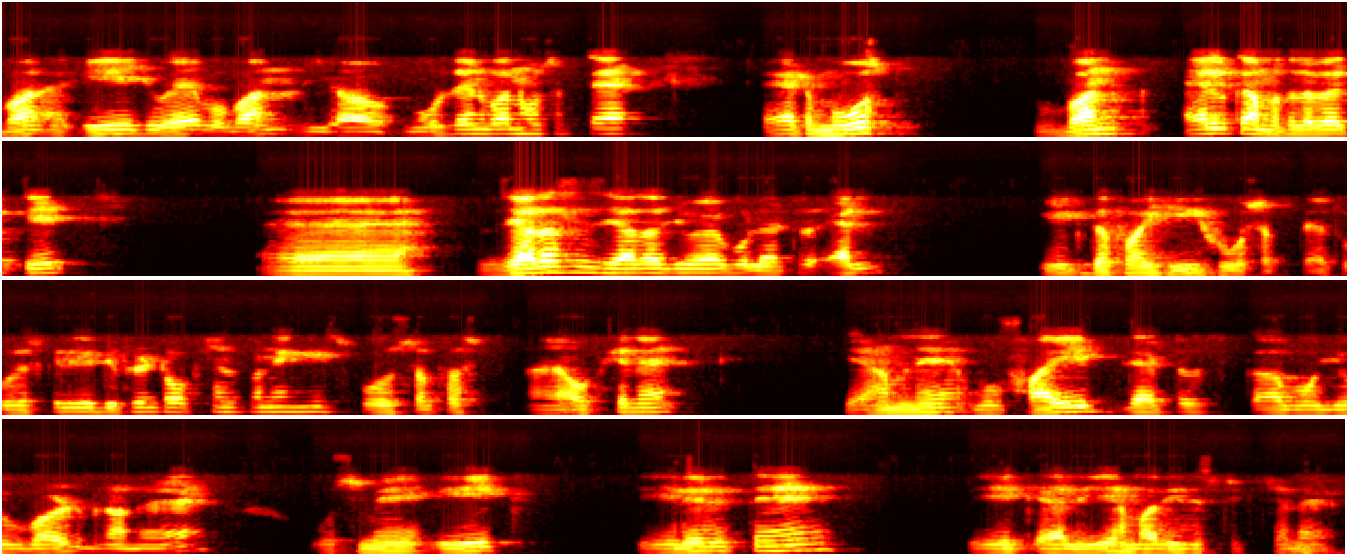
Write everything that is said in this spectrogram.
one A जो है वो वन या मोर देन वन हो सकता है। एट मोस्ट वन एल का मतलब है कि ज़्यादा से ज़्यादा जो है वो लेटर एल एक दफ़ा ही हो सकता है। तो इसके लिए डिफरेंट ऑप्शन बनेंगी। सपोज़ सब फ़र्स्ट ऑप्शन है कि हमने वो फाइव लेटर्स का वो जो वर्ड बनाना है, उसमें एक ए ले लेते हैं, एक एल ये हमारी रिस्ट्रिक्शन है।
